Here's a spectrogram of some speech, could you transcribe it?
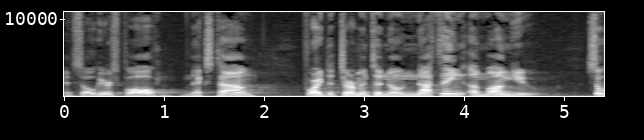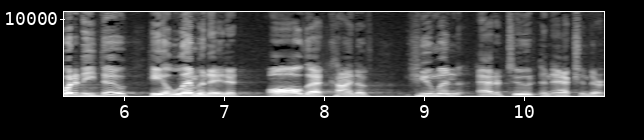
And so here's Paul, next town. For I determined to know nothing among you. So what did he do? He eliminated all that kind of human attitude and action there.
